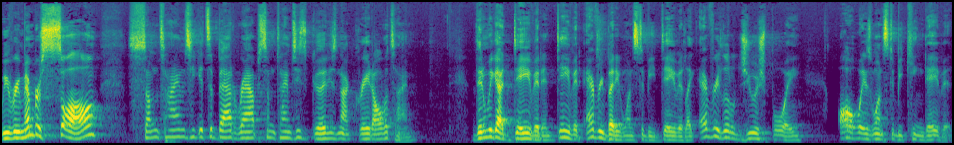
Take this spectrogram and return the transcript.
We remember Saul. Sometimes he gets a bad rap, sometimes he's good, he's not great all the time. Then we got David, and David, everybody wants to be David. Like every little Jewish boy always wants to be King David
